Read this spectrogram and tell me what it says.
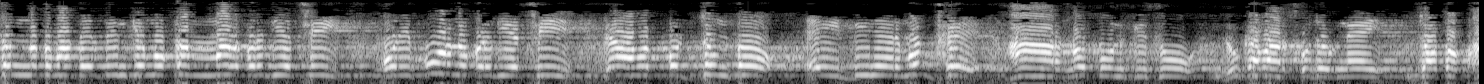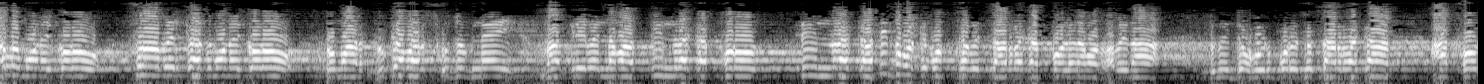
জন্য তোমাদের দিনকে মোকাম্মাল করে দিয়েছি। পরিপূর্ণ করে দিয়েছি কেমন পর্যন্ত এই দিনের মধ্যে আর নতুন কিছু ঢুকাবার সুযোগ নেই। যত ভালো মনে করো, সবের কাজ মনে করো, তোমার ঢুকাবার সুযোগ নেই। মাগরিবের নামাজ তিন রাকাত ফরজ, তিন রাকাতই তোমাকে বলতে হবে, চার রাকাত পড়লে নামাজ হবে না। তুমি জহুর পড়েছো চার রাকাত আখর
